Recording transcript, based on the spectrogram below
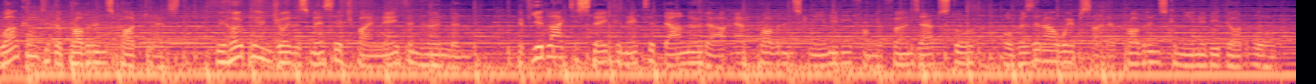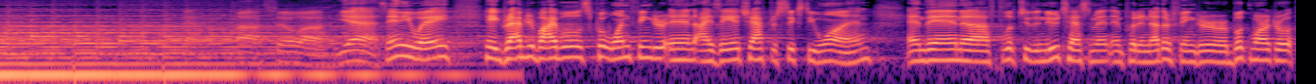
Welcome to the Providence Podcast. We hope you enjoy this message by Nathan Herndon. If you'd like to stay connected, download our app Providence Community from your phone's app store or visit our website at providencecommunity.org. Uh, so, uh, yes, anyway, hey, grab your Bibles, put one finger in Isaiah chapter 61, and then uh, flip to the New Testament and put another finger or a bookmark or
